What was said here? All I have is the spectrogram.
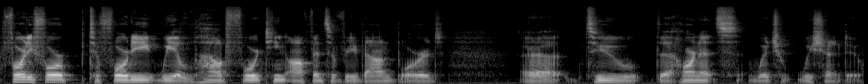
44 to 40. We allowed 14 offensive rebound boards uh, to the Hornets, which we shouldn't do.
